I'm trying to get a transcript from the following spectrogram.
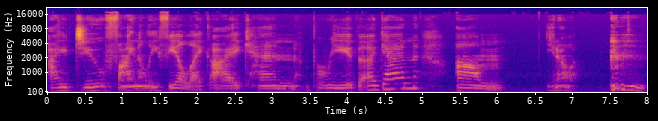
I do finally feel like I can breathe again. Um, you know, I'm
